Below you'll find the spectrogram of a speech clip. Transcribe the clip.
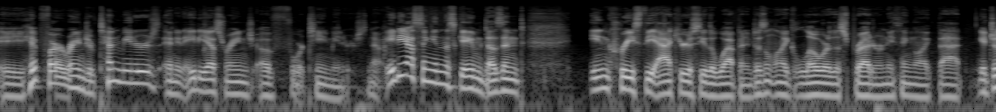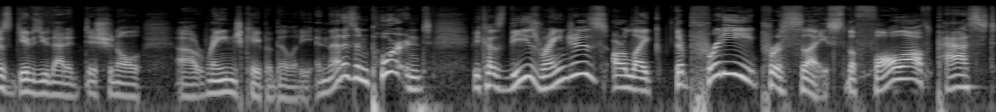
a hip fire range of 10 meters and an ADS range of 14 meters. Now ADSing in this game doesn't increase the accuracy of the weapon. It doesn't like lower the spread or anything like that. It just gives you that additional uh, range capability. And that is important because these ranges are like, they're pretty precise. The fall off past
